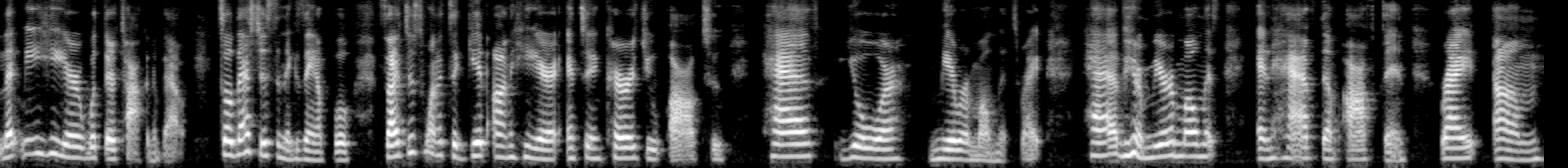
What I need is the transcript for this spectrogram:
Let me hear what they're talking about. So that's just an example. So I just wanted to get on here and to encourage you all to have your mirror moments, right? have your mirror moments and have them often, right? Um,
